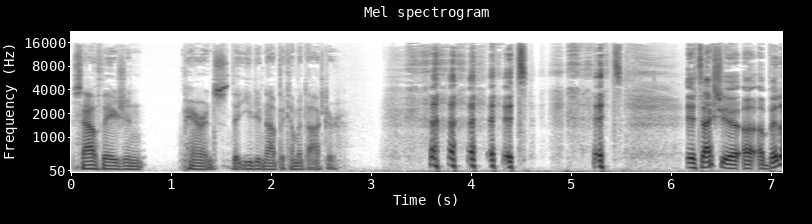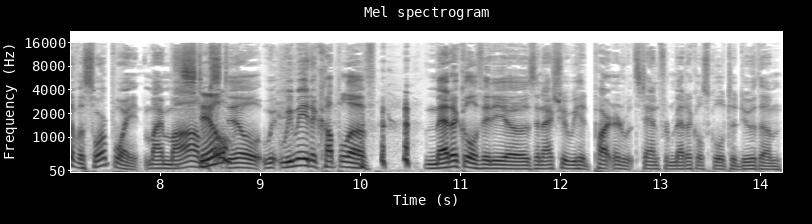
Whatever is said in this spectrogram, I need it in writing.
South Asian parents that you did not become a doctor? it's it's it's actually a, a, bit of a sore point. My mom still, still we, we made a couple of medical videos, and actually we had partnered with Stanford Medical School to do them.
